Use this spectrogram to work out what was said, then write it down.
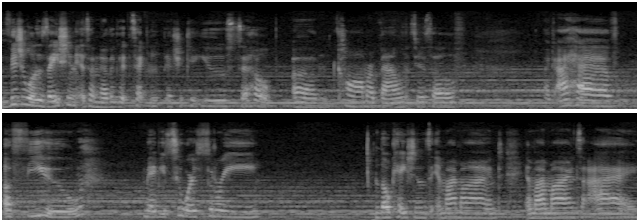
visualization is another good technique that you could use to help um, calm or balance yourself. Like I have a few, maybe two or three locations in my mind, in my mind's eye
